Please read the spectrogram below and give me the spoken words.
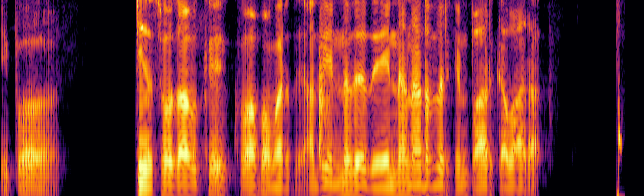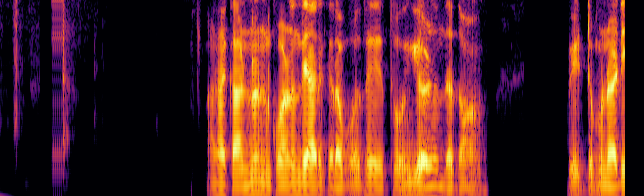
இப்போ யசோதாவுக்கு கோபம் வருது. அது என்னது? அது என்ன நடந்திருக்குன்னு பார்க்க வாரா. ஆனால் கண்ணன் குழந்தையா இருக்கிற போது தூங்கி எழுந்ததும் வீட்டு முன்னாடி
